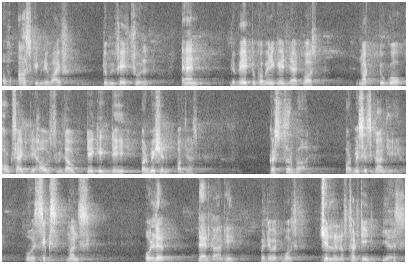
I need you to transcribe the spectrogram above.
of asking the wife to be faithful. And the way to communicate that was not to go outside the house without taking the permission of the husband. Kasturba, or Mrs. Gandhi, who was six months older than Gandhi, but they were both children of 13 years,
